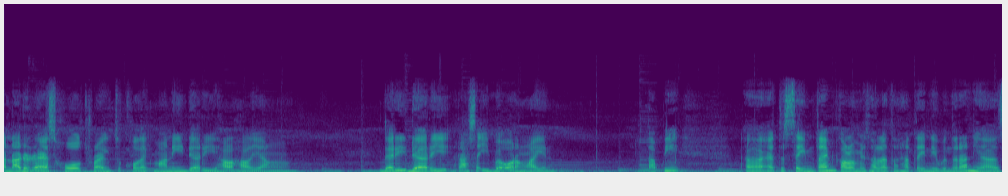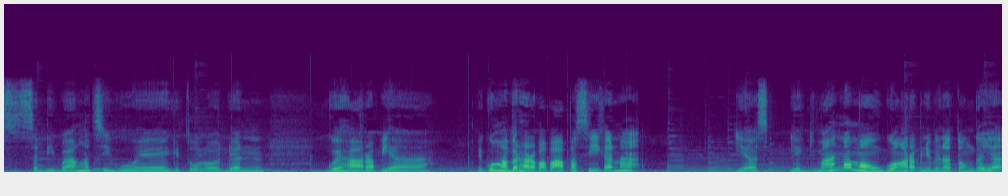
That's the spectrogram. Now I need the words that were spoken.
another asshole trying to collect money dari hal-hal yang dari dari rasa iba orang lain. Tapi uh, at the same time kalau misalnya ternyata ini beneran ya sedih banget sih gue gitu loh. Dan gue harap ya ya gue nggak berharap apa-apa sih karena ya ya gimana mau gue ngarap ini bener atau enggak ya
